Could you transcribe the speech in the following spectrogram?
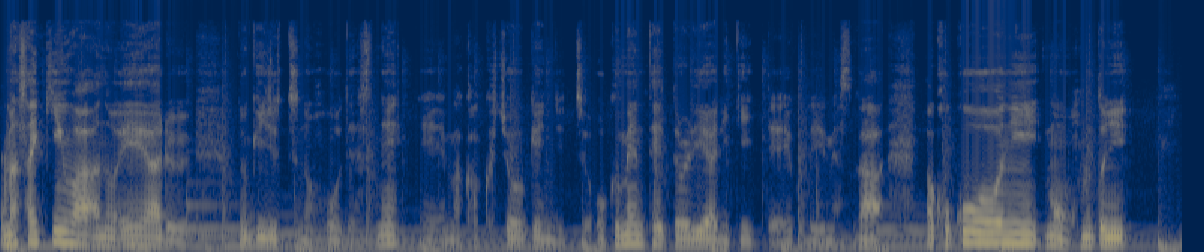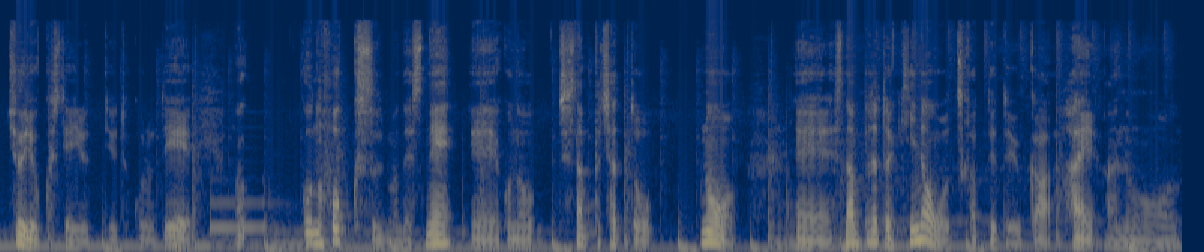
まあ、最近はあの AR の技術の方ですね、えーまあ、拡張現実、 augmented reality ってよく言いますが、まあ、ここにもう本当に注力しているっていうところで、まあ、この FOX もですね、えーこのスナップチャットの、えースナップチャットの機能を使ってというか、はい、あの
